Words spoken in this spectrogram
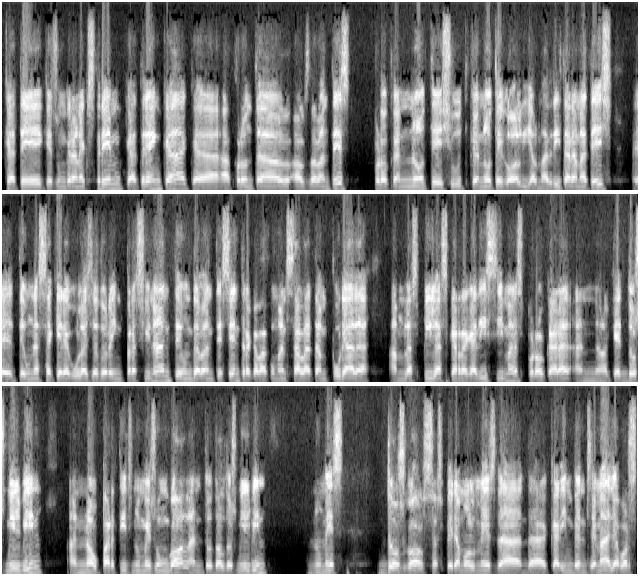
que, té, que és un gran extrem, que trenca, que afronta el, els davanters, però que no té xut, que no té gol, i el Madrid ara mateix eh, té una sequera golejadora impressionant, té un davanter centre que va començar la temporada amb les piles carregadíssimes, però que ara, en aquest 2020, en nou partits només un gol, en tot el 2020 només dos gols, s'espera molt més de, de Karim Benzema. Llavors,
